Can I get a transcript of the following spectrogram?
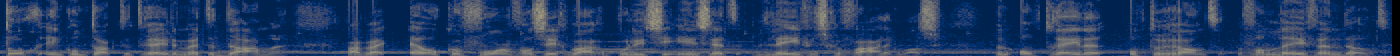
toch in contact te treden met de dame. Waarbij elke vorm van zichtbare politieinzet levensgevaarlijk was. Een optreden op de rand van leven en dood.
